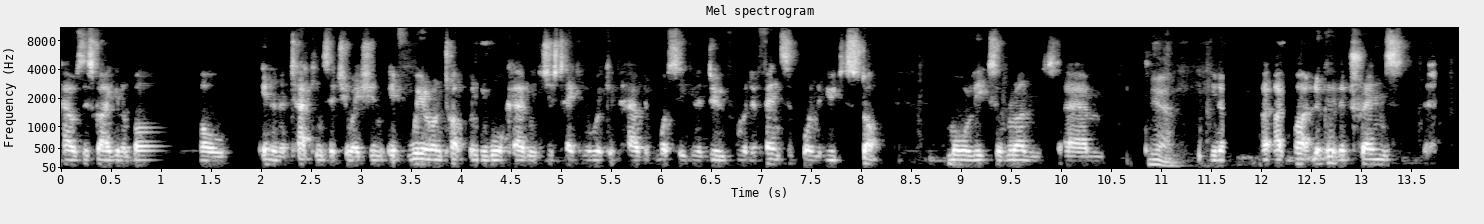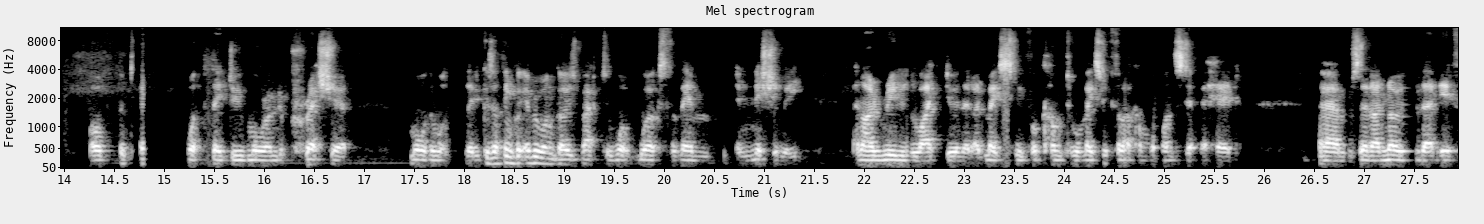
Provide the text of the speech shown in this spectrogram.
how's this guy going to bowl in an attacking situation? If we're on top when you walk out and he's just taking a wicket, how what's he going to do from a defensive point of view to stop more leaks of runs? Um, yeah, you know, I, I might look at the trends of what they do more under pressure more than what they do because I think everyone goes back to what works for them initially, and I really like doing that. It makes me feel comfortable, makes me feel like I'm one step ahead, um, so that I know that if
